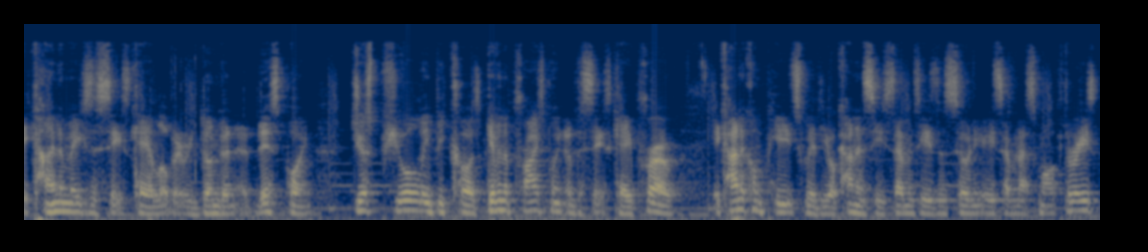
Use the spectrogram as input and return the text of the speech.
it kind of makes the 6K a little bit redundant at this point, just purely because given the price point of the 6K Pro, it kind of competes with your Canon C70s and Sony a7S Mark IIIs.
